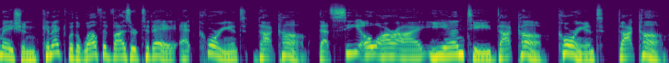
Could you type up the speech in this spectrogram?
connect with a wealth advisor today at corient.com. That's C O R I E N T.com. Corient.com.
